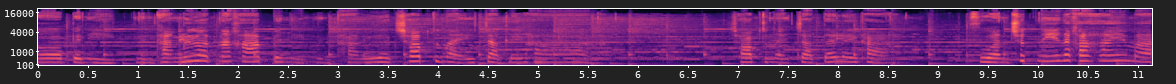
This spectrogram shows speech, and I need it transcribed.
ก็เป็นอีกหนึ่งทางเลือกนะคะ เป็นอีกหนึ่งทางเลือกชอบตัวไหนจัดเลยค่ะ ชอบตัวไหนจัดได้เลยค่ะ ส่วนชุดนี้นะคะให้มา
